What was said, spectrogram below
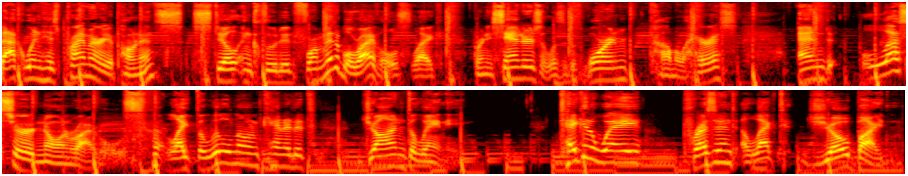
back when his primary opponents still included formidable rivals like Bernie Sanders, Elizabeth Warren, Kamala Harris, and lesser known rivals like the little known candidate John Delaney. Take it away, President elect Joe Biden.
